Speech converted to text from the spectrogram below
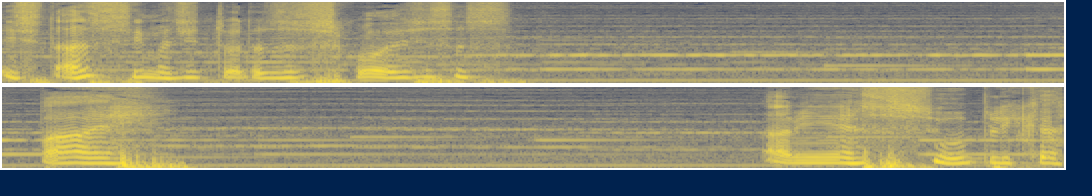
está acima de todas as coisas. Pai, a minha súplica,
